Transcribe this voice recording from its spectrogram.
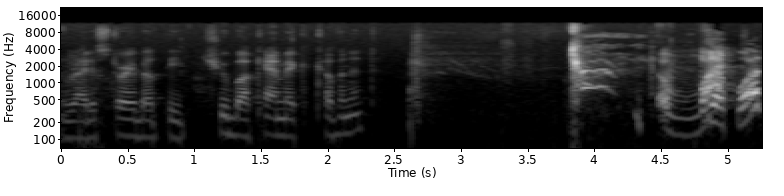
Write a story about the Chewbacamic Covenant. What? What?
